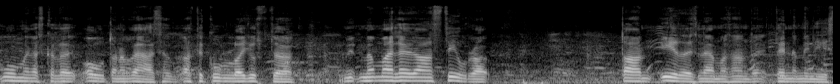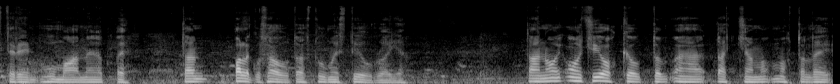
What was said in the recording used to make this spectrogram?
mun mielestä outana vähän, lähti kuulla just, mä, mä lähdetään stiura Tämä on Iilislämmäsän tänne ministerin humaamen oppe. Tämä on palkusautaus tuumista euroja. Tämä on oikein johkeutta vähän tatsia, mutta, le,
